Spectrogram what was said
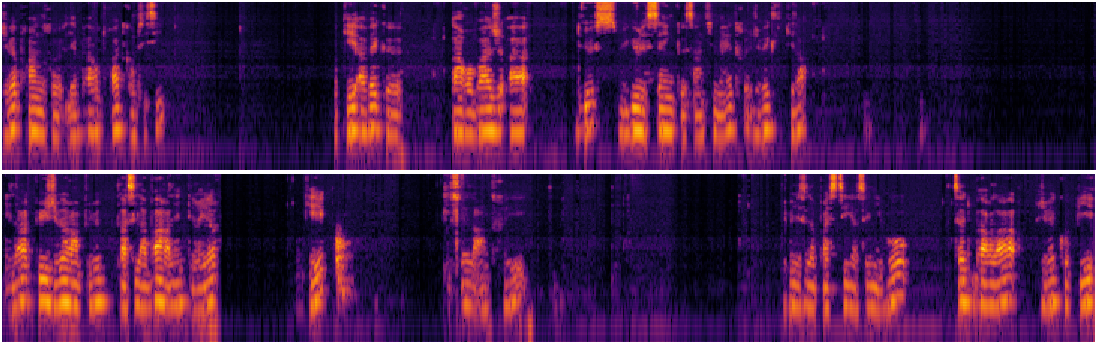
Je vais prendre les barres droites comme ceci. Ok, avec euh, l'enrobage à 2,5 cm, je vais cliquer là. Et là, puis je vais remplir, placer la barre à l'intérieur. Ok. Échelle entrée. Je vais laisser la pastille à ce niveau. Cette barre là, je vais copier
